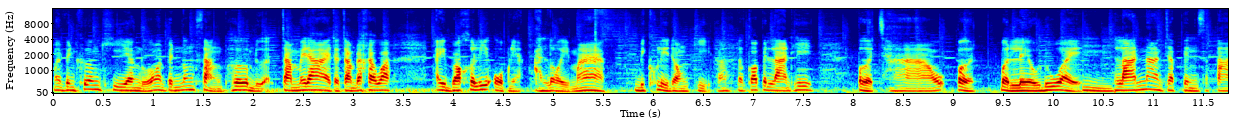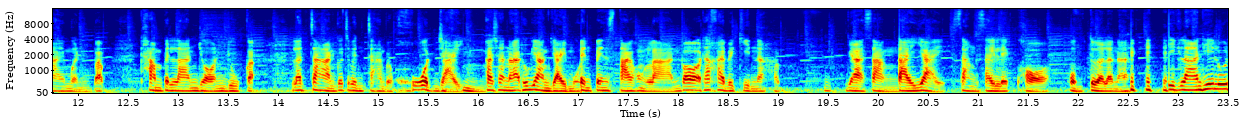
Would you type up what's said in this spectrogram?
มันเป็นเครื่องเคียง หรือว่ามันเป็นต้องสั่งเพิ่มหรือจำไม่ได้ แต่จำได้แค่ว่าไอ้บรอกโคลีอบเนี่ยอร่อยมากบิคคุรีดองกินะแล้วก็เป็นร้านที่ เปิดเช้า เปิดเปิดเร็วด้วย ร้านน่าจะเป็นสไตล์เหมือนแบบทำเป็นร้านย้อนยุคอะและจานก็จะเป็นจานแบบโคตรใหญ่ ภาชนะทุกอย่างใหญ่หมดเป็นเป็นสไตล์ของร้านก็ถ้าใครไปกินนะครับอย่าสั่งไซส์ใหญ่ สั่งไซส์เล็กพอ ผมเตือนแล้วนะ อีกร้านที่รู้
